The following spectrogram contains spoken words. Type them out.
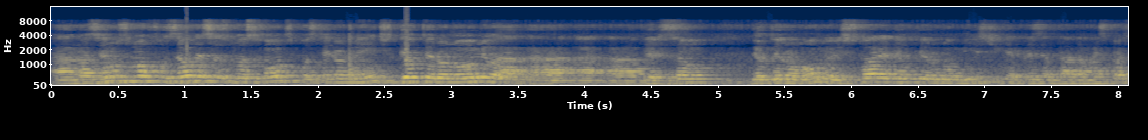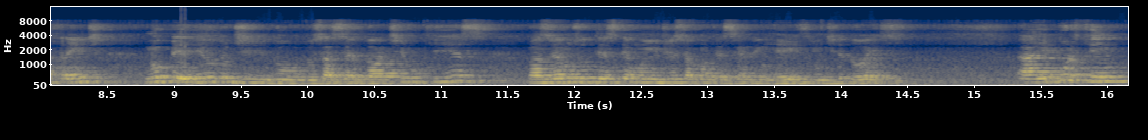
Ah, nós vemos uma fusão dessas duas fontes posteriormente, Deuteronômio, a, a, a versão Deuteronômio, a história deuteronomística é apresentada mais para frente, no período de, do, do sacerdote Ilquias, nós vemos o testemunho disso acontecendo em Reis 22. E por fim,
